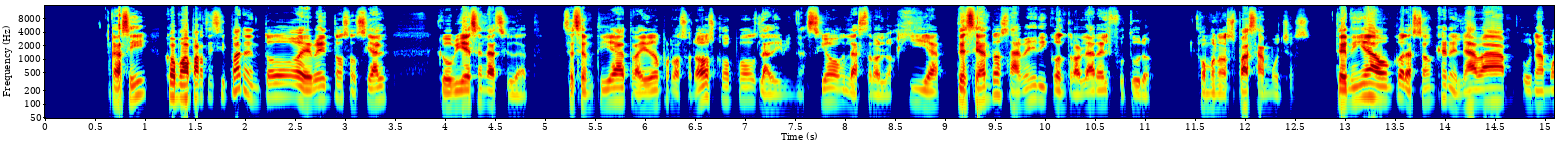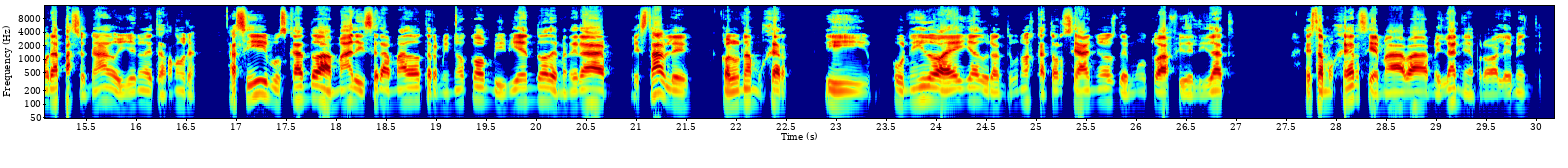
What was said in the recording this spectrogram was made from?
así como a participar en todo evento social que hubiese en la ciudad. Se sentía atraído por los horóscopos, la adivinación, la astrología, deseando saber y controlar el futuro, como nos pasa a muchos. Tenía un corazón que anhelaba un amor apasionado y lleno de ternura, Así, buscando amar y ser amado, terminó conviviendo de manera estable con una mujer y unido a ella durante unos 14 años de mutua fidelidad. Esta mujer se llamaba Melania probablemente.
